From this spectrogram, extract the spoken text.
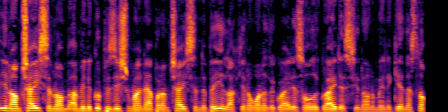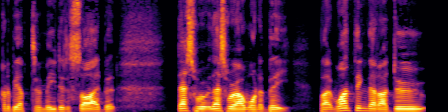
you know I'm chasing. I'm, I'm in a good position right now, but I'm chasing to be like you know one of the greatest or the greatest. You know what I mean? Again, that's not going to be up to me to decide, but that's where that's where I want to be. But one thing that I do,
